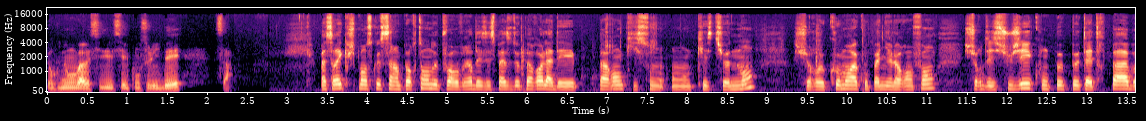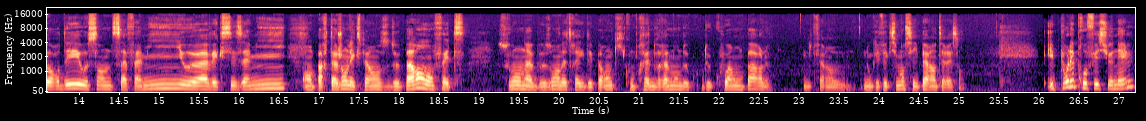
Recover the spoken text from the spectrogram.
Donc nous, on va aussi essayer de consolider ça. Bah, c'est vrai que je pense que c'est important de pouvoir ouvrir des espaces de parole à des parents qui sont en questionnement sur euh, comment accompagner leur enfant sur des sujets qu'on peut peut-être pas aborder au sein de sa famille, euh, avec ses amis, en partageant l'expérience de parents en fait. Souvent on a besoin d'être avec des parents qui comprennent vraiment de, quoi on parle. Donc effectivement c'est hyper intéressant. Et pour les professionnels,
